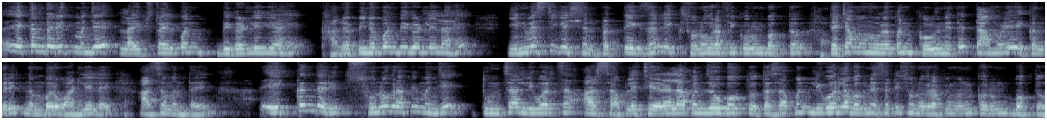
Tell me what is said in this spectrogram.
एकंदरीत म्हणजे लाईफस्टाईल पण बिघडलेली आहे खाणं पिणं पण बिघडलेलं आहे इन्व्हेस्टिगेशन प्रत्येक जण एक सोनोग्राफी करून बघतं. त्याच्यामुळे पण कळून येते. त्यामुळे एकंदरीत नंबर वाढलेला आहे असं म्हणता येईल. एकंदरीत सोनोग्राफी म्हणजे तुमचा लिव्हरचा आरसा आपल्या चेहऱ्याला आपण जो बघतो तसं आपण लिव्हरला बघण्यासाठी सोनोग्राफी म्हणून करून बघतो.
